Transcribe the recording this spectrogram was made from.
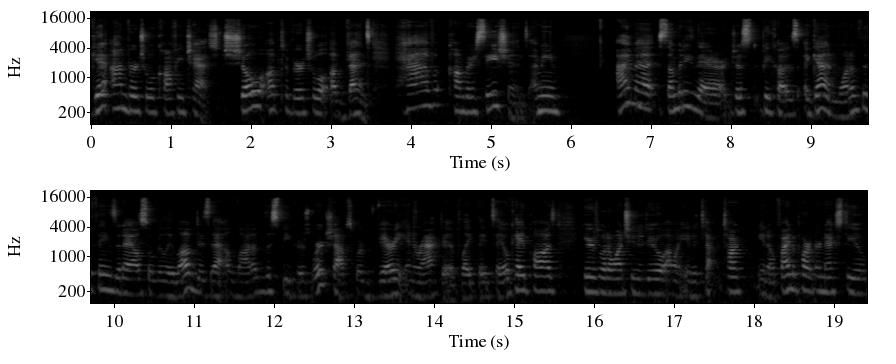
get on virtual coffee chats, show up to virtual events, have conversations. I mean, I met somebody there just because, again, one of the things that I also really loved is that a lot of the speakers' workshops were very interactive. Like they'd say, okay, pause, here's what I want you to do. I want you to talk, you know, find a partner next to you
